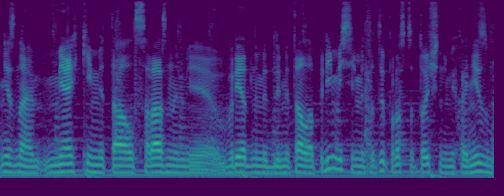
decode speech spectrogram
не знаю, мягкий металл с разными вредными для металла примесями, то ты просто точный механизм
